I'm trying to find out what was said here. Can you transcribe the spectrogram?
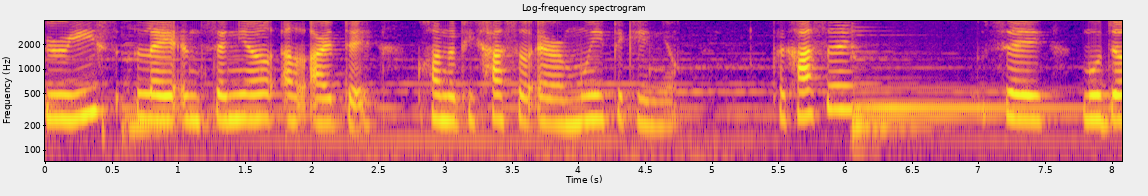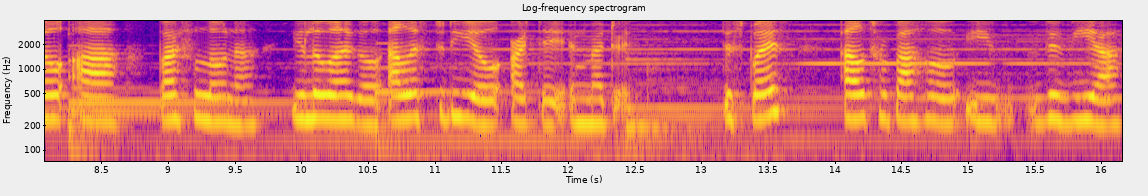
Ruiz le enseñó el arte cuando Picasso era muy pequeño. Picasso se mudó a Barcelona y luego él estudió arte en Madrid. Después, él trabajó y vivía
